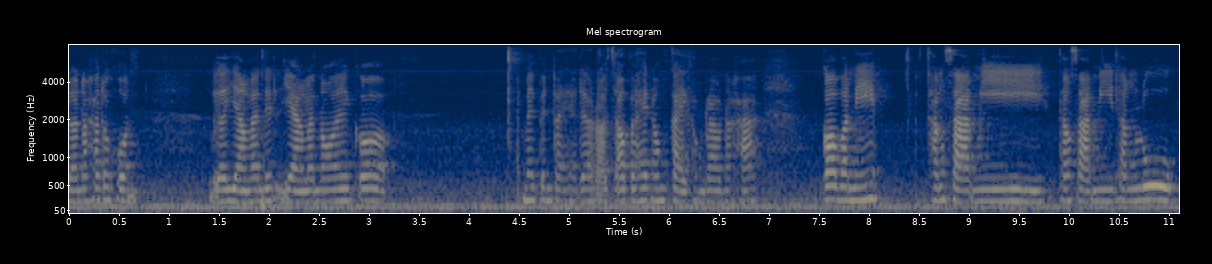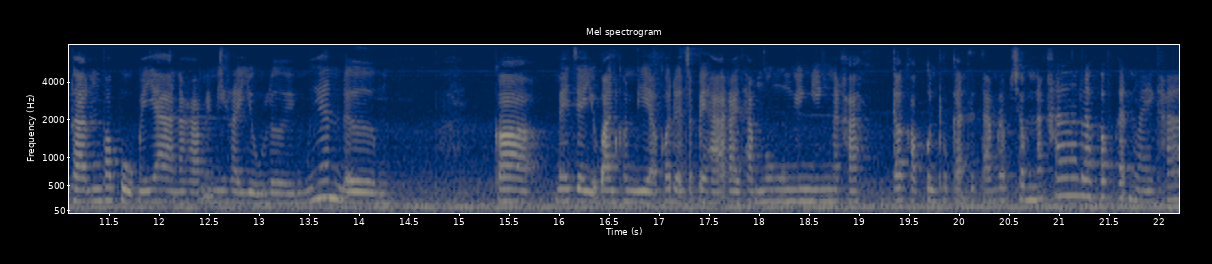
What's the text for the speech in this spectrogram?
แล้วนะคะทุกคน เหลืออย่างละนิดอย่างละน้อยก็ ไม่เป็นไรเดี๋ยวเราจะเอาไปให้น้องไก่ของเรานะคะ ก็วันนี้ทั้งสามีทั้งสามีทั้งลูกทั้งพ่อปู่แม่ย่านะคะ ไม่มีใครอยู่เลยเหมือนเดิม ก็แม่เจอยู่บ้านคนเดียว ก็เดี๋ยวจะไปหาอะไรทำงงๆยิงๆนะคะ ก็ขอบคุณทุกการติดตามรับชมนะคะ แล้วพบกันใหม่ค่ะ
